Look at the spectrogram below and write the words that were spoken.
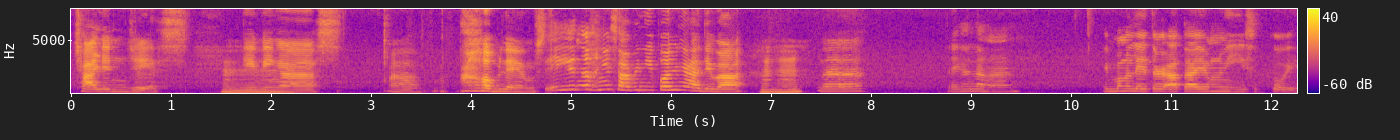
challenges, Hmm. giving us uh, problems. Eh, yun naman yung sabi ni Paul nga, di ba? Mm-mm. Na, teka lang ah. Ibang letter ata yung iniisip ko eh.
